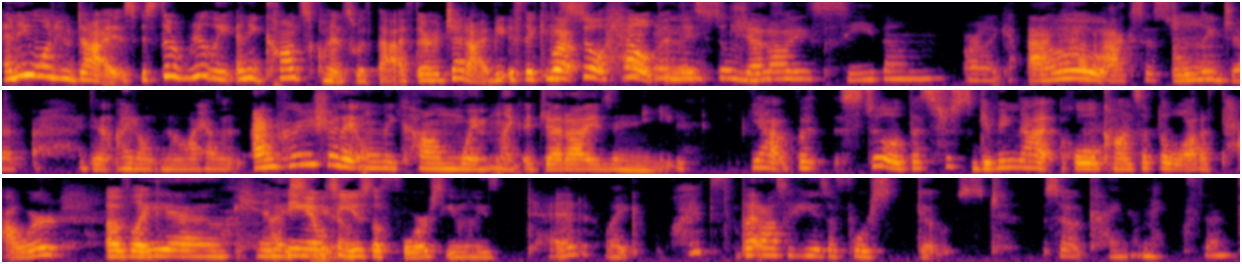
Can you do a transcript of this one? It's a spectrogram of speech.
anyone who dies, is there really any consequence with that if they're a Jedi? If they can But still help and they still Jedi see them or like ac- Oh, have access to only? Jedi. I don't. I don't know. I haven't. I'm pretty sure they only come when like a Jedi is in need. Yeah, but still, that's just giving that whole concept a lot of power of like yeah, him I being able to use the Force even when he's dead. Like what? but also he is a Force ghost, so it kind of makes sense.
